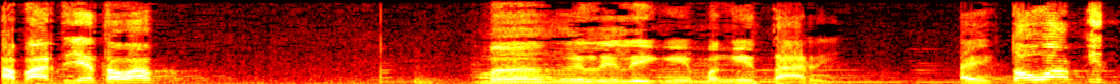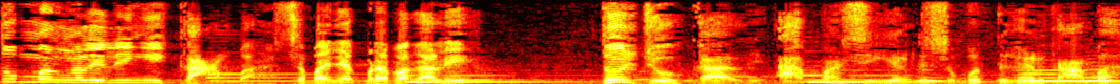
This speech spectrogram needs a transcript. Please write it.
Apa artinya tawaf? Mengelilingi, mengitari. Baik, tawaf itu mengelilingi Ka'bah. Sebanyak berapa kali? Tujuh kali. Apa sih yang disebut dengan Ka'bah?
